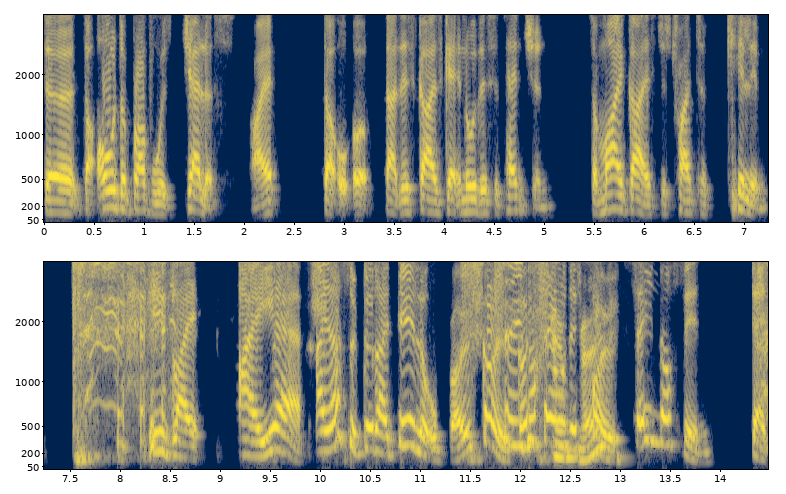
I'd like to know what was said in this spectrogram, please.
the the older brother was jealous, right? That uh, that this guy's getting all this attention. So my guy guy's just tried to kill him. He's like, "Ah, yeah, aye, that's a good idea, little bro. Go, Say go sail nothing, this bro." boat. Say nothing." Dead.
